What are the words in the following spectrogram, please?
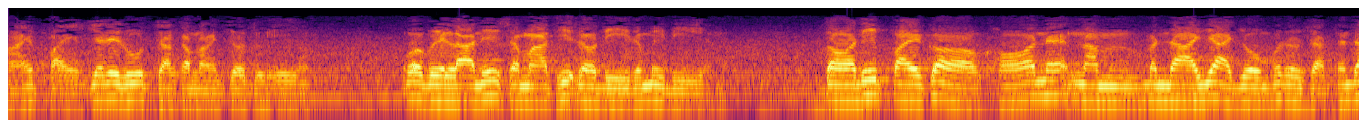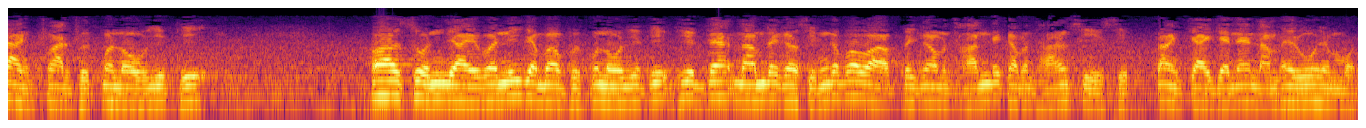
หายไป จะได้รู้จากกำลังใจตัวเอง ว่าเวลานี้สมาธิเราดีหรือไม่ดีต่อนนี้ไปก็ขอแนะนำบรรดาญาโยมพุทธศาสนาด้านการฝึกมโนยิทธิเพราะส่วนใหญ่วันนี้จะมาฝึกมโนยิทธิที่แนะนำได้กสินก็เพราะว่าเป็นกรรมฐานในกรรมฐานสี่สิบตั้งใจจะแนะนำให้รู้ให้หมด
